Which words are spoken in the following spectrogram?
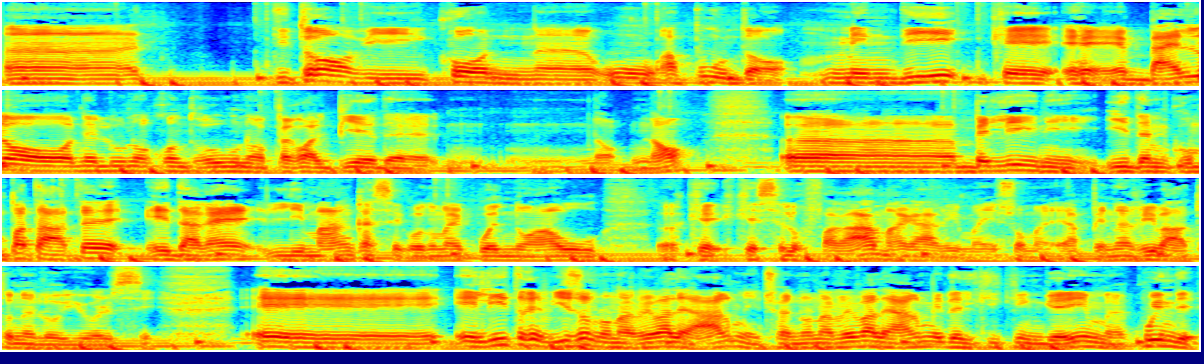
eh, ti trovi con uh, appunto Mendy che è bello nell'uno contro uno però al piede no, no. Uh, Bellini idem con patate e da Re gli manca secondo me quel know-how uh, che, che, se lo farà magari ma insomma è appena arrivato nello ULC e, e, lì Treviso non aveva le armi cioè non aveva le armi del kicking game quindi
